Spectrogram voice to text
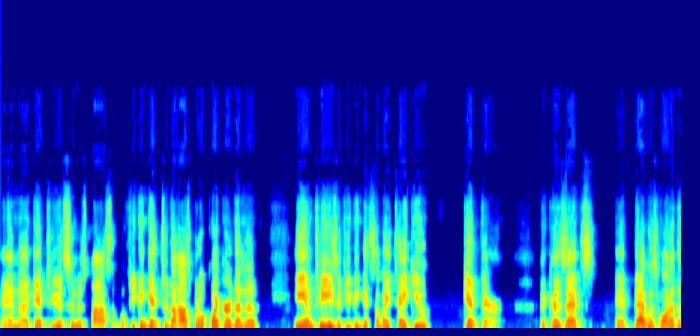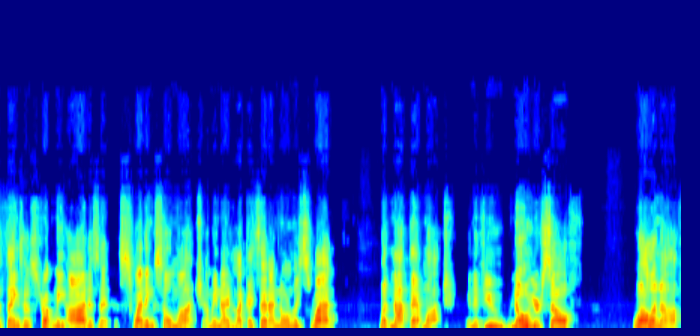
and uh, get to you as soon as possible. If you can get to the hospital quicker than the EMTs, if you can get somebody take you, get there because that's if that was one of the things that struck me odd is that sweating so much. I mean, I like I said, I normally sweat, but not that much. And if you know yourself well enough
